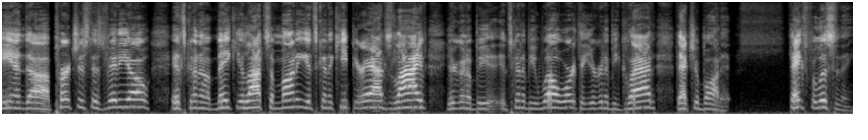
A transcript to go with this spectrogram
and uh, purchase this video. It's going to make you lots of money. It's going to keep your ads live. You're going to be. It's going to be well worth it. You're going to be glad that you bought it. Thanks for listening.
